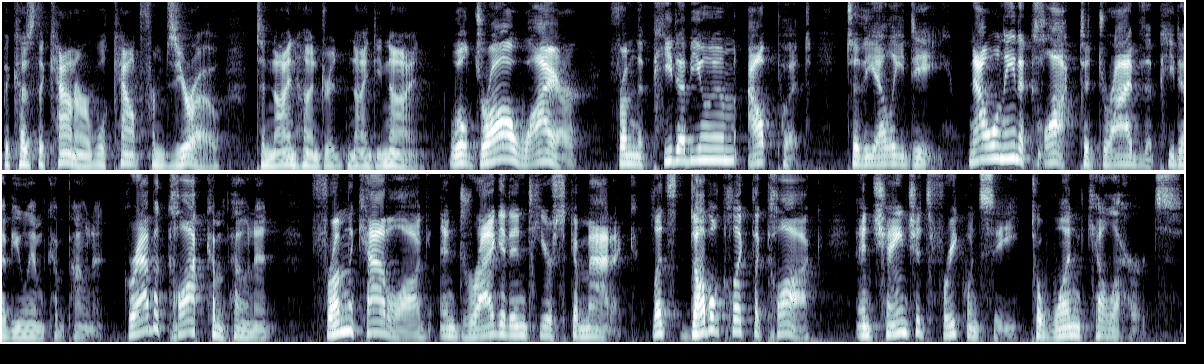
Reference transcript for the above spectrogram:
because the counter will count from 0 to 999. We'll draw a wire from the PWM output to the LED. Now we'll need a clock to drive the PWM component. Grab a clock component from the catalog and drag it into your schematic. Let's double click the clock and change its frequency to 1 kilohertz.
